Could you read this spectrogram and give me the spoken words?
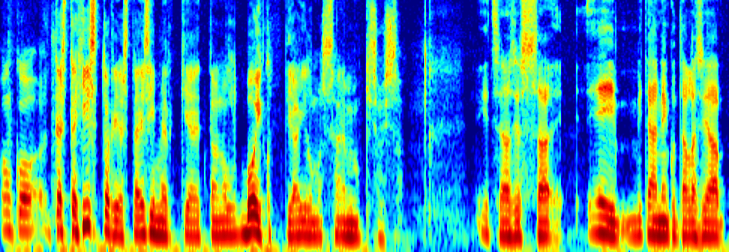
Onko tästä historiasta esimerkkiä, että on ollut boikottia ilmassa M-kisoissa? Itse asiassa ei mitään niin kuin tällaisia –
